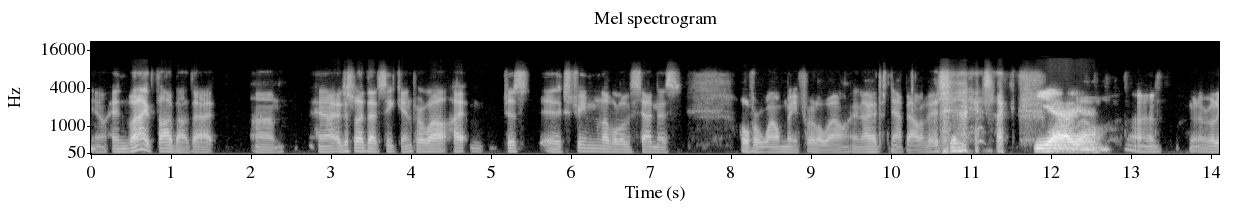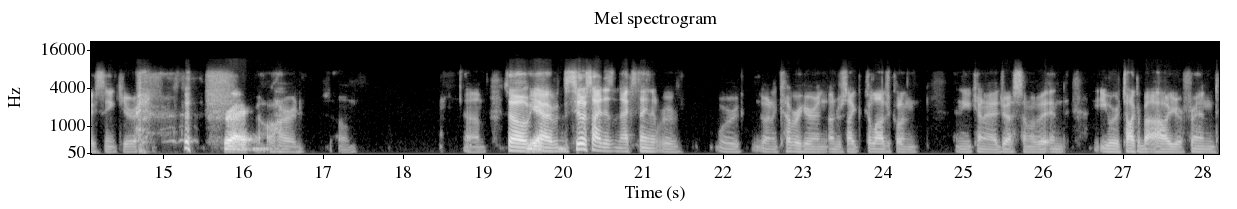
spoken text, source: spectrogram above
You know, and when I thought about that, um, and I just let that sink in for a while, I just an extreme level of sadness overwhelmed me for a little while and I had to snap out of it. it's like, yeah, yeah. Oh, I'm gonna really sink here. right. hard. So, um, so yeah. yeah, suicide is the next thing that we're we're going to cover here in under psychological and and you kind of addressed some of it. And you were talking about how your friend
